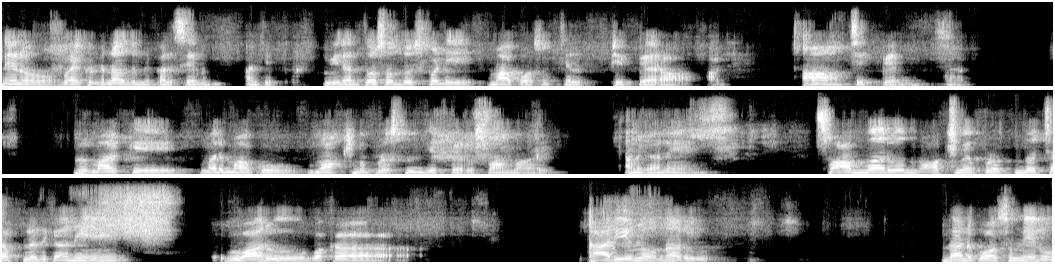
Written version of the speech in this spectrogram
నేను వైకుంఠనాథుడిని కలిశాను అని చెప్పారు. వీరెంతో సంతోషపడి మా కోసం చెప్పారా అని. చెప్పాను ఇప్పుడు మాకి మరి మాకు మోక్షం ఎప్పుడు వస్తుందని చెప్పారు స్వామివారు అనగానే స్వామివారు మోక్షం ఎప్పుడు వస్తుందో చెప్పలేదు కానీ వారు ఒక కార్యంలో ఉన్నారు. దానికోసం నేను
